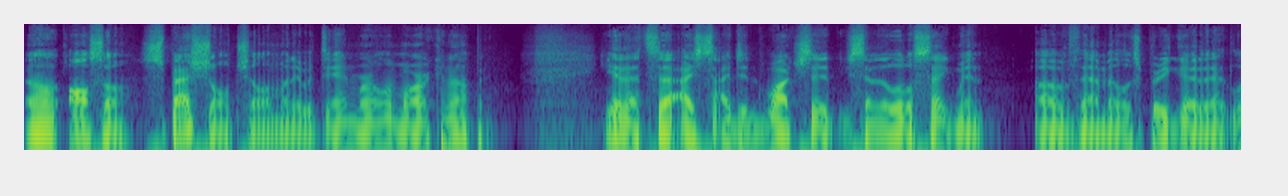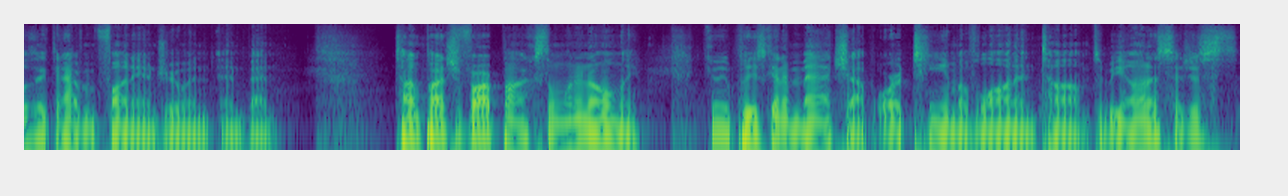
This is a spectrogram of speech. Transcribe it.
Also, special Chill on Monday with Dan Murrell and Mara Kanopic. Yeah, that's uh, I, I did watch it. You sent a little segment of them. It looks pretty good. It looks like they're having fun, Andrew and, and Ben. Tongue Punch of Art Box, the one and only. Can we please get a matchup or a team of Lon and Tom? To be honest, I just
